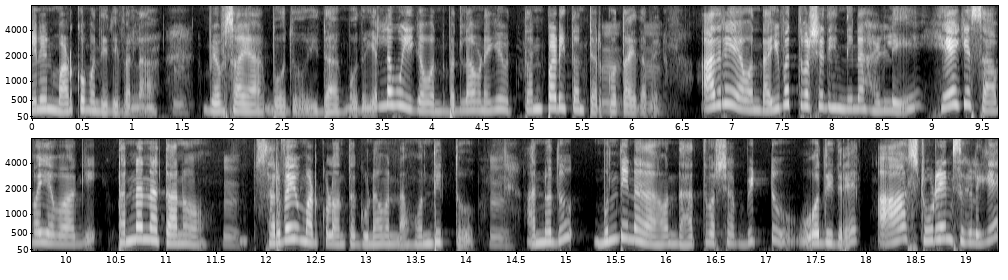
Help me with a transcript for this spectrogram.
ಏನೇನು ಮಾಡ್ಕೊಂಡ್ ಬಂದಿದೀವಲ್ಲ ವ್ಯವಸಾಯ ಆಗ್ಬೋದು ಇದಾಗ್ಬೋದು ಎಲ್ಲವೂ ಈಗ ಒಂದು ಬದಲಾವಣೆಗೆ ತನ್ಪಾಡಿ ತಂದು ತೆರ್ಕೋತಾ ಇದ್ದಾವೆ ಆದರೆ ಒಂದು ಐವತ್ತು ವರ್ಷದ ಹಿಂದಿನ ಹಳ್ಳಿ ಹೇಗೆ ಸಾವಯವಾಗಿ ತನ್ನನ್ನು ತಾನು ಸರ್ವೈವ್ ಮಾಡ್ಕೊಳ್ಳೋಂಥ ಗುಣವನ್ನು ಹೊಂದಿತ್ತು ಅನ್ನೋದು ಮುಂದಿನ ಒಂದು ಹತ್ತು ವರ್ಷ ಬಿಟ್ಟು ಓದಿದ್ರೆ ಆ ಸ್ಟೂಡೆಂಟ್ಸ್ಗಳಿಗೆ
